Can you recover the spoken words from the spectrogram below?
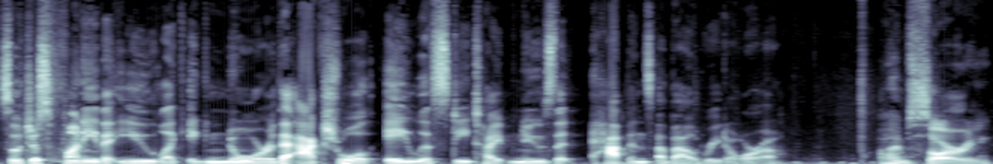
so it's just funny that you like ignore the actual a-listy type news that happens about rita ora I'm sorry.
